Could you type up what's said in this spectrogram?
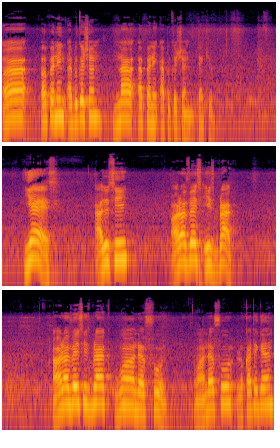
Uh, opening application. Now opening application. Thank you. Yes. As you see, all of this is black. All of this is black. Wonderful. Wonderful. Look at again.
